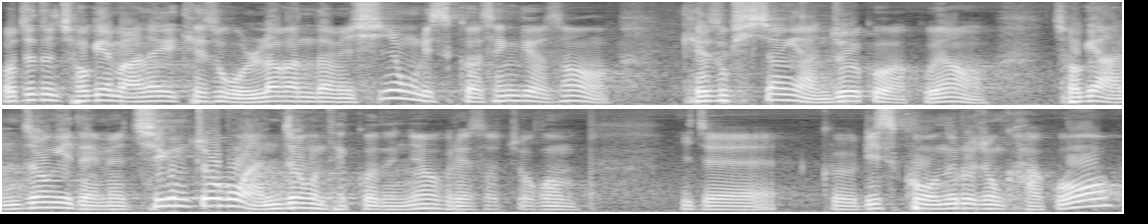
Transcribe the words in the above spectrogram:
어쨌든 저게 만약에 계속 올라간다면 신용 리스크가 생겨서 계속 시장이 안 좋을 것 같고요. 저게 안정이 되면 지금 조금 안정은 됐거든요. 그래서 조금 이제 그 리스크 온으로 좀 가고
